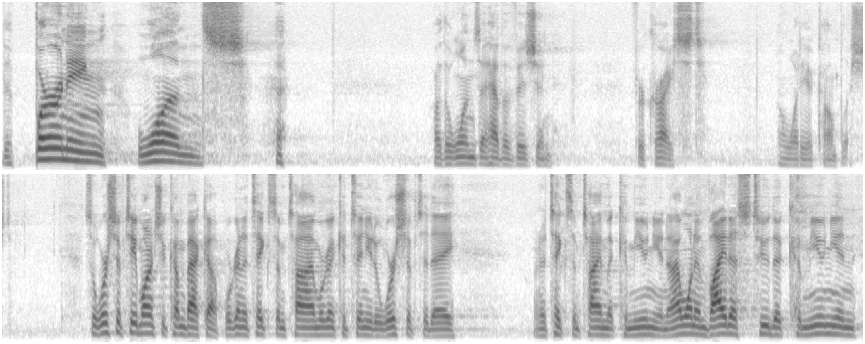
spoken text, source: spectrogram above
The burning ones are the ones that have a vision for Christ and what he accomplished. So, worship team, why don't you come back up? We're going to take some time. We're going to continue to worship today. We're going to take some time at communion. I want to invite us to the communion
